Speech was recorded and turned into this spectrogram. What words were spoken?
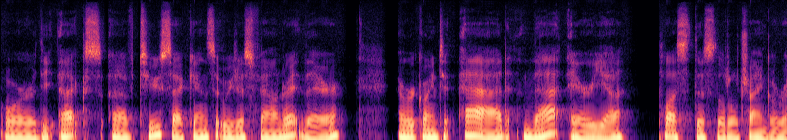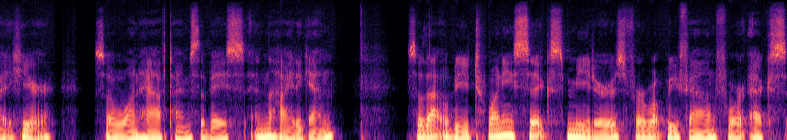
or the x of two seconds that we just found right there, and we're going to add that area plus this little triangle right here. So one half times the base and the height again. So that will be 26 meters for what we found for x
